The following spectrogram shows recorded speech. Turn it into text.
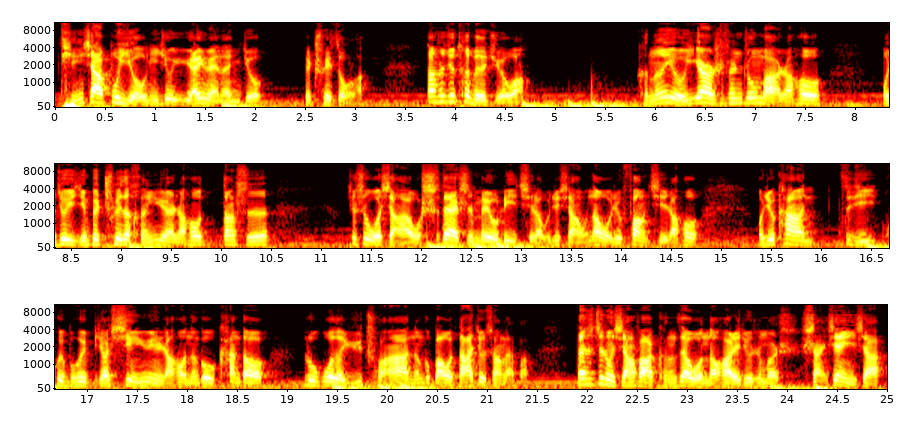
停下不游，你就远远的你就被吹走了。当时就特别的绝望，可能有一二十分钟吧，然后我就已经被吹得很远，然后当时就是我想啊，我实在是没有力气了，我就想那我就放弃，然后我就看自己会不会比较幸运，然后能够看到路过的渔船啊，能够把我搭救上来吧。但是这种想法可能在我脑海里就这么闪现一下，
